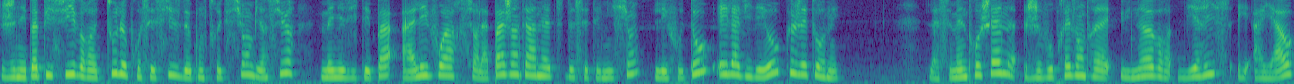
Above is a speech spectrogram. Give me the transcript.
Je n'ai pas pu suivre tout le processus de construction, bien sûr, mais n'hésitez pas à aller voir sur la page internet de cette émission les photos et la vidéo que j'ai tournée. La semaine prochaine, je vous présenterai une œuvre d'Iris et Ayao,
